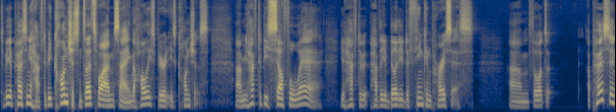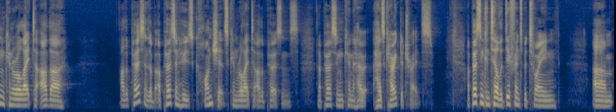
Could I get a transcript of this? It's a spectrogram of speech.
To be a person, you have to be conscious. And so that's why I'm saying the Holy Spirit is conscious. Um, you have to be self aware. You have to have the ability to think and process um, thoughts. A person can relate to other other persons. A, a, person who's conscious can relate to other persons, and a person can have has character traits. A person can tell the difference between um,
